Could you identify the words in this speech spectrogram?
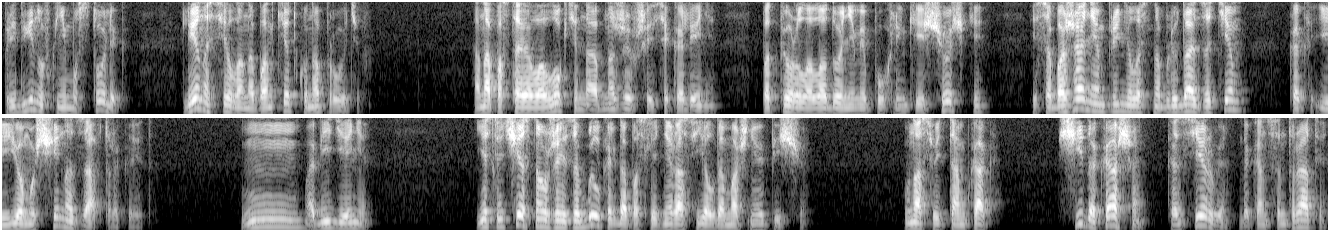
Придвинув к нему столик, Лена села на банкетку напротив. Она поставила локти на обнажившиеся колени, подперла ладонями пухленькие щечки и с обожанием принялась наблюдать за тем, как ее мужчина завтракает. Ммм, объедение. Если честно, уже и забыл, когда последний раз ел домашнюю пищу. У нас ведь там как? Щи да каша, консервы да концентраты.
